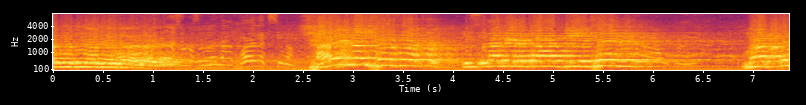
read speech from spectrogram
বছর দিয়ে আল্লাহ ভালো করে। ভয় লাগছে না সাড়ে নয়শো বছর ইসলামের দাওয়াত দিয়েছেন মাত্র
